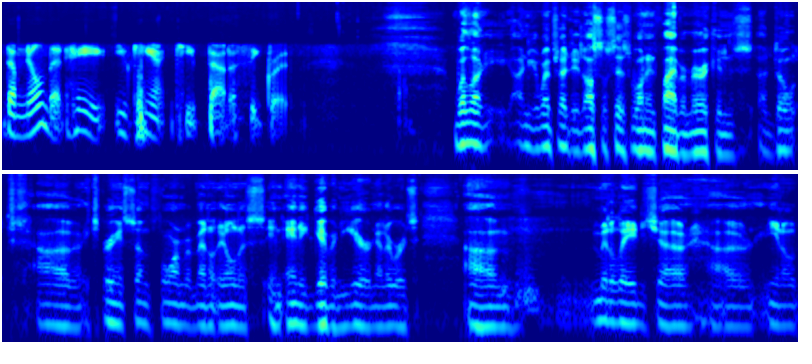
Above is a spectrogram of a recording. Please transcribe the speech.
them know that hey, you can't keep that a secret. Well, uh, on your website, it also says one in five Americans adult uh, experience some form of mental illness in any given year. In other words, um, mm-hmm. middle age, uh, uh, you know,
